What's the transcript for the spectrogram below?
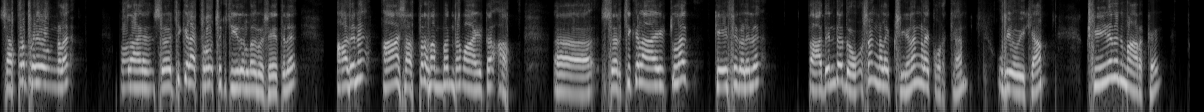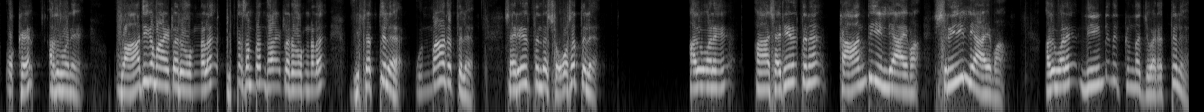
ശസ്ത്രപ്രയോഗങ്ങൾ അതായത് സർജിക്കൽ അപ്രോച്ച് ചെയ്തുള്ള വിഷയത്തിൽ അതിന് ആ ശസ്ത്ര സംബന്ധമായിട്ട് സർജിക്കൽ ആയിട്ടുള്ള കേസുകളിൽ അതിന്റെ ദോഷങ്ങളെ ക്ഷീണങ്ങളെ കുറയ്ക്കാൻ ഉപയോഗിക്കാം. ക്ഷീണിതന്മാർക്ക് ഒക്കെ അതുപോലെ വാതികമായിട്ടുള്ള രോഗങ്ങൾ പിത്തസംബന്ധമായിട്ടുള്ള രോഗങ്ങൾ വിഷത്തിൽ ഉന്മാദത്തിൽ ശരീരത്തിന്റെ ശ്വാസത്തിൽ അതുപോലെ ആ ശരീരത്തിന് കാന്തിയില്ലായ്മ ശ്രീയില്ലായ്മ അതുപോലെ നീണ്ടു നിൽക്കുന്ന ജ്വരത്തിൽ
